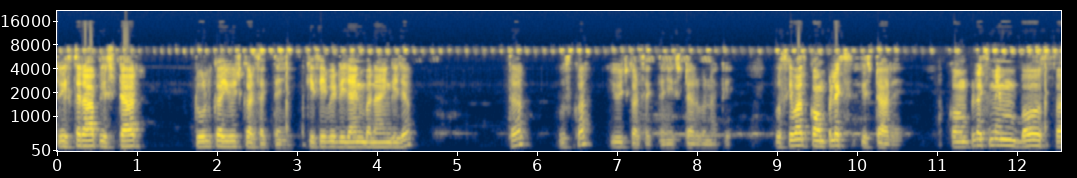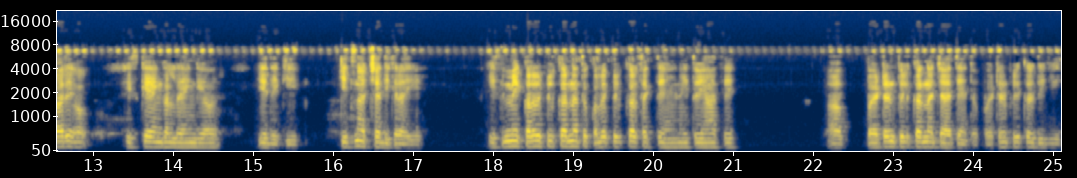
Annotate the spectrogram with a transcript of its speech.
तो इस तरह आप स्टार टूल का यूज़ कर सकते हैं। किसी भी डिज़ाइन बनाएँगे जब, तब उसका यूज़ कर सकते हैं स्टार बना के। उसके बाद कॉम्प्लेक्स स्टार है। कॉम्प्लेक्स में बहुत सारे, इसके एंगल रहेंगे और ये देखिए। कितना अच्छा दिख रहा है ये। इसमें कलर फिल करना तो कलर फिल कर सकते हैं, नहीं तो यहाँ से आप पैटर्न फिल करना चाहते हैं तो पैटर्न फिल कर दीजिए।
